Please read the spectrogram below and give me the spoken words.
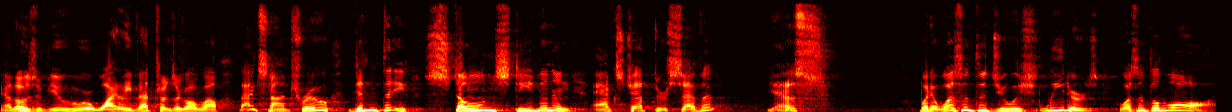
Now, those of you who are wily veterans are going, well, that's not true. Didn't they stone Stephen in Acts chapter 7? Yes. But it wasn't the Jewish leaders, it wasn't the law,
